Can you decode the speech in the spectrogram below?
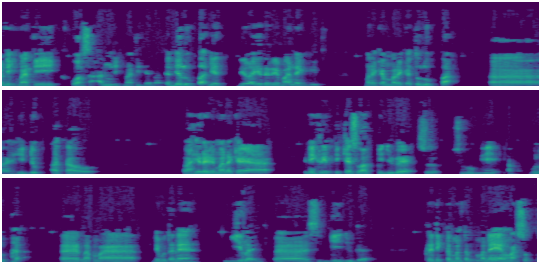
menikmati kekuasaan, menikmati jabatan, dia lupa dia dia lahir dari mana gitu. Mereka mereka tuh lupa uh, hidup atau lahir dari mana kayak ini kritiknya Suwaki juga ya, Su, Suhugi, gue lupa eh, nama debutannya Sigi lah. Eh, Sigi juga kritik teman-temannya yang masuk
